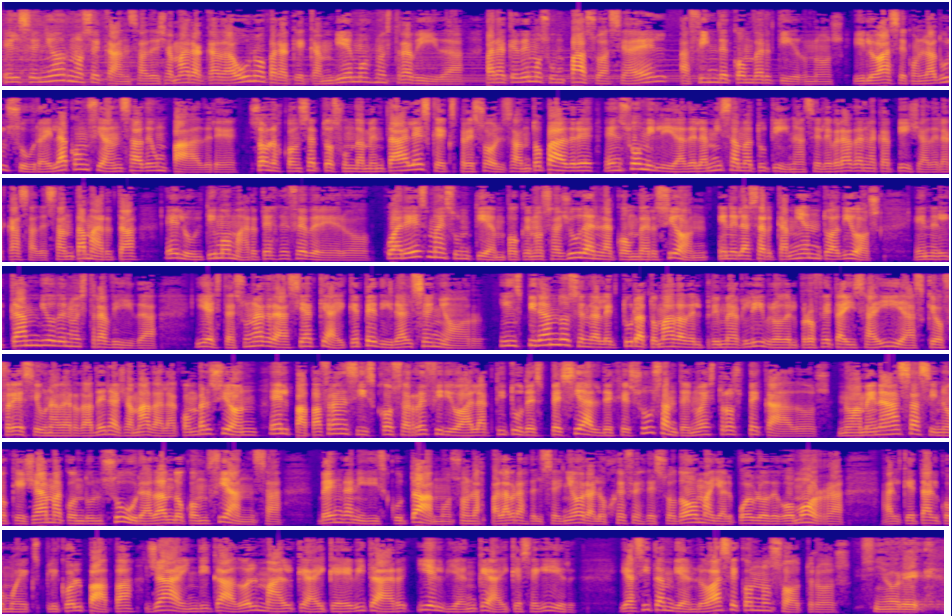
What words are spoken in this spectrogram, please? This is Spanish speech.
El Señor no se cansa de llamar a cada uno para que cambiemos nuestra vida, para que demos un paso hacia Él a fin de convertirnos, y lo hace con la dulzura y la confianza de un Padre. Son los conceptos fundamentales que expresó el Santo Padre en su homilía de la misa matutina celebrada en la capilla de la Casa de Santa Marta el último martes de febrero. Cuaresma es un tiempo que nos ayuda en la conversión, en el acercamiento a Dios, en el cambio de nuestra vida, y esta es una gracia que hay que pedir al Señor. Inspirándose en la lectura tomada del primer libro del profeta Isaías que ofrece una verdadera llamada a la conversión, el Papa Francisco se refirió a la actitud especial de Jesús ante nuestros pecados. No amenaza, sino que llama con dulzura, dando confianza, Vengan y discutamos, son las palabras del Señor a los jefes de Sodoma y al pueblo de Gomorra, al que tal como explicó el Papa, ya ha indicado el mal que hay que evitar y el bien que hay que seguir. Y así también lo hace con nosotros. Il Signore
